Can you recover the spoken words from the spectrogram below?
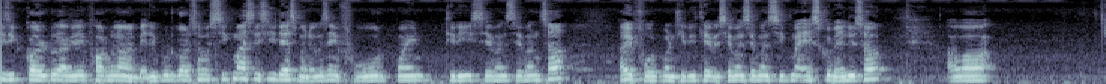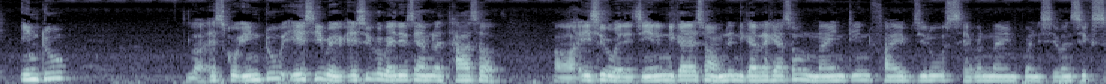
is equal to अब यही फर्मुलामा भ्याल्यु पुट गर्छौँ। सिक्मा सिसी ड्यास भनेको चाहिँ four point three seven seven छ। है four point three seven seven sigma एसको भ्याल्यु छ। अब इन्टु ल यसको इन्टु एसी भयो एसीको भ्याल्यु चाहिँ हामीलाई थाहा छ। एसीको भ्याल्यु चाहिँ यहाँनिर निकालेका छौँ हामीले निकालिराखेका छौँ nineteen five zero seven nine point seven six छ।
